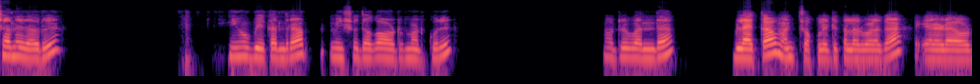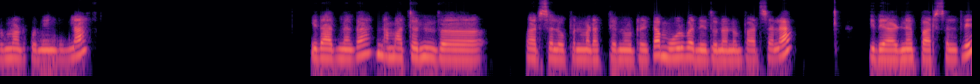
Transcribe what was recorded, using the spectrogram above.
ಚಂದ ಇದಾವ್ರಿ. ನೀವು ಬೇಕಂದ್ರೆ ಮೀಶೋದಾಗ ಆರ್ಡ್ರ್ ಮಾಡ್ಕೊರಿ. ನೋಡ್ರಿ ಒಂದ ಬ್ಲ್ಯಾಕ, ಒಂದ್ ಚಾಕ್ಲೇಟ್ ಕಲರ್ ಒಳಗೆ ಎರಡು ಆರ್ಡರ್ ಮಾಡ್ಕೊಂಡಿದ್ದೀನಿ ನಾ. ಇದಾದ್ಮ್ಯಾಗ ನಮ್ಮ ಮತ್ತೊಂದು ಪಾರ್ಸಲ್ ಓಪನ್ ಮಾಡಾಕ್ತೇನೆ ನೋಡ್ರಿ ಈಗ, ಮೂರು ಬಂದಿದ್ದು ನನ್ನ ಪಾರ್ಸಲ ಇದು ಎರಡನೇ ಪಾರ್ಸಲ್ ರೀ.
